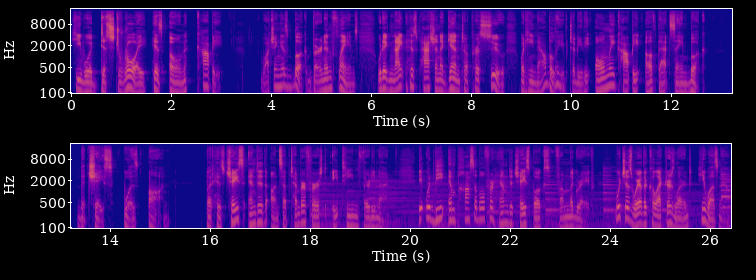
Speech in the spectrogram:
he would destroy his own copy. Watching his book burn in flames would ignite his passion again to pursue what he now believed to be the only copy of that same book. The chase was on. But his chase ended on September 1st, 1839. It would be impossible for him to chase books from the grave, which is where the collectors learned he was now.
